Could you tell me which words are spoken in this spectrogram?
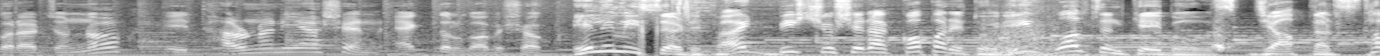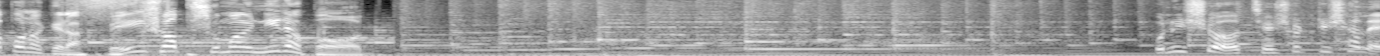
করার জন্য এই ধারণা নিয়ে আসেন একদল গবেষক। এলএমই সার্টিফাইড বিশ্বসেরা কপারে তৈরি ওয়ালটন কেবলস যা আপনার স্থাপনাকে রাখবে সব সময় নিরাপদ। উনিশশো ছেষট্টি সালে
